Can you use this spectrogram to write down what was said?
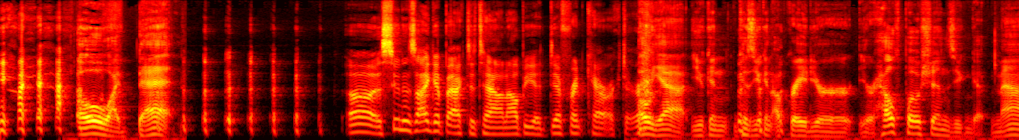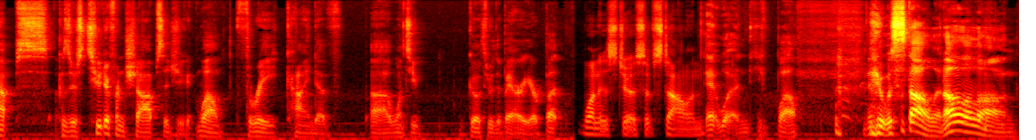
I have. Oh, I bet. Uh, as soon as I get back to town, I'll be a different character. Oh yeah, you can because you can upgrade your your health potions. You can get maps because there's two different shops that you can. Well, three kind of. Uh, once you go through the barrier, but One is Joseph Stalin. it was well, it was Stalin all along.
